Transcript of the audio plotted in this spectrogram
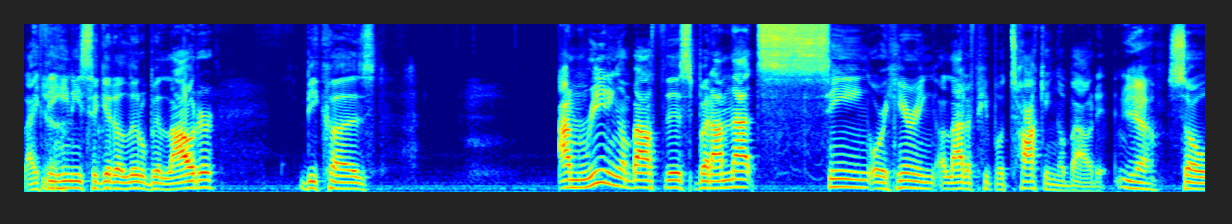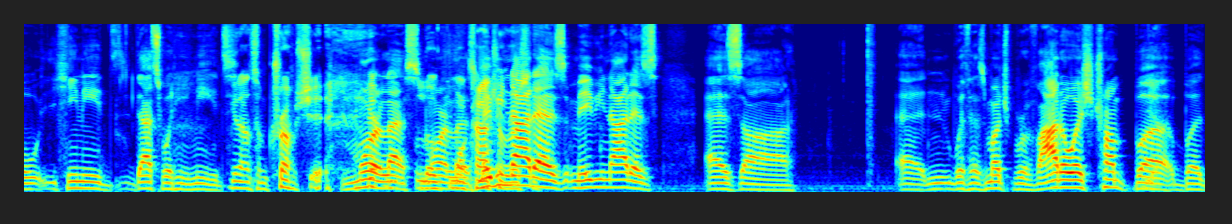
i think Yeah. he needs to get a little bit louder because I'm reading about this, but I'm not seeing or hearing a lot of people talking about it. yeah, So he needs that's what he needs. get on some Trump shit. More or less, more or less. Maybe not as maybe not as as uh, uh with as much bravado as Trump, but but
